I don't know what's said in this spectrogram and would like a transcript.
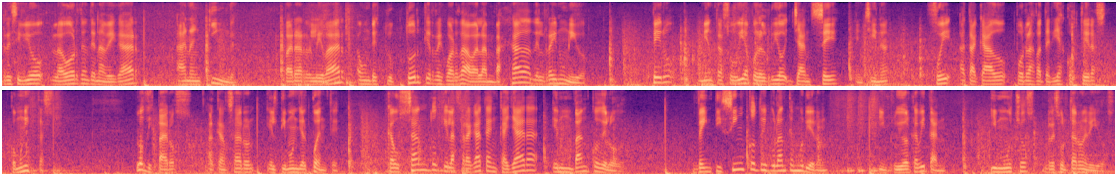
recibió la orden de navegar a para relevar a un destructor que resguardaba la embajada del Reino Unido. Pero mientras subía por el río Yangtze, en China, fue atacado por las baterías costeras comunistas. Los disparos alcanzaron el timón y el puente, causando que la fragata encallara en un banco de lodo. 25 tripulantes murieron, incluido el capitán, y muchos resultaron heridos.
